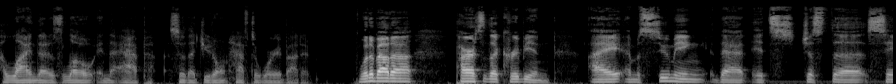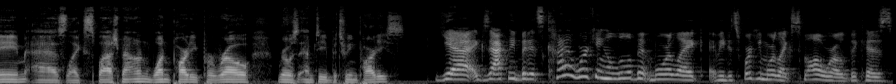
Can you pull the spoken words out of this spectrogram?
a line that is low in the app so that you don't have to worry about it. What about uh Pirates of the Caribbean? I am assuming that it's just the same as like Splash Mountain, one party per row, rows empty between parties. Yeah, exactly. But it's kind of working a little bit more like, I mean, it's working more like Small World because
